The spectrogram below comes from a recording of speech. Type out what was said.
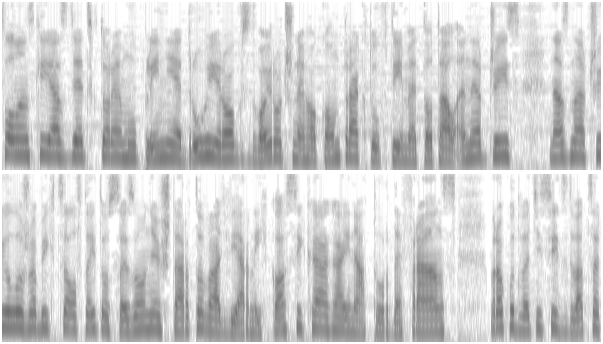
Slovenský jazdec, ktorému plinie druhý rok z dvojročného kontraktu v týme Total Energies, naznačil, že by chcel v tejto sezóne štartovať v jarných klasikách aj na Tour de France. V roku 2024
